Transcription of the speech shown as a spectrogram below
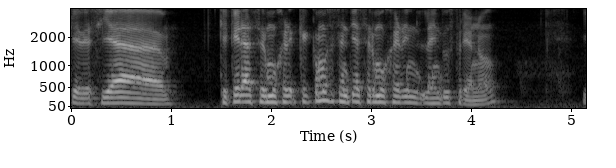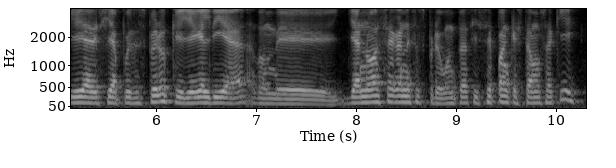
que decía que era ser mujer, que cómo se sentía ser mujer en la industria, ¿no? Y ella decía, pues espero que llegue el día donde ya no se hagan esas preguntas y sepan que estamos aquí.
